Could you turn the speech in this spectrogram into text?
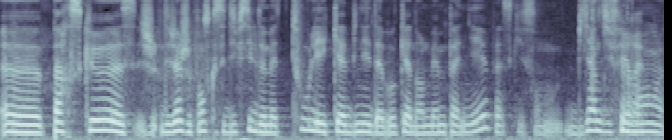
parce que déjà je pense que c'est difficile de mettre tous les cabinets d'avocats dans le même panier parce qu'ils sont bien différents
